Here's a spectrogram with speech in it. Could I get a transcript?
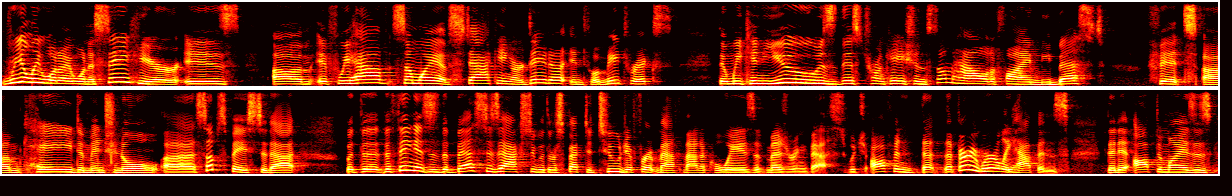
really what I want to say here is um, if we have some way of stacking our data into a matrix, then we can use this truncation somehow to find the best fit um, k-dimensional uh, subspace to that. But the, the thing is, is the best is actually with respect to two different mathematical ways of measuring best, which often, that, that very rarely happens, that it optimizes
